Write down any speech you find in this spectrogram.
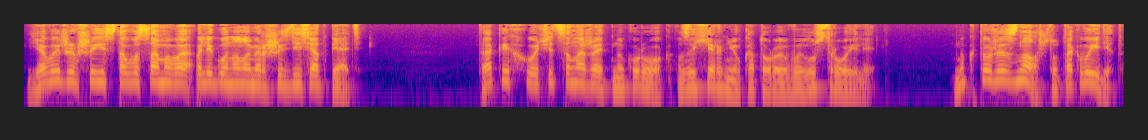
Я выживший из того самого полигона номер 65. Так и хочется нажать на курок за херню, которую вы устроили. Ну кто же знал, что так выйдет?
